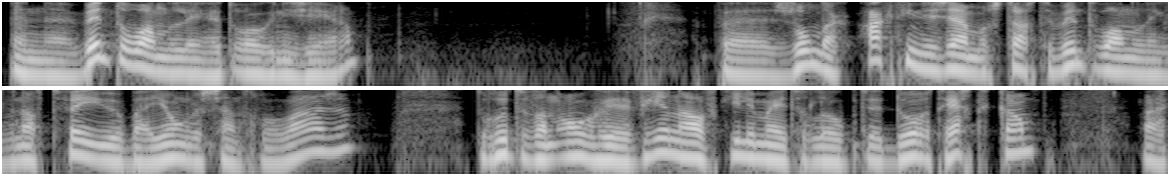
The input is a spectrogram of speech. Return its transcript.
een uh, winterwandeling gaat organiseren. Op uh, zondag 18 december start de winterwandeling vanaf 2 uur bij Jongerencentrum Oase. De route van ongeveer 4,5 kilometer loopt door het Hertenkamp, waar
